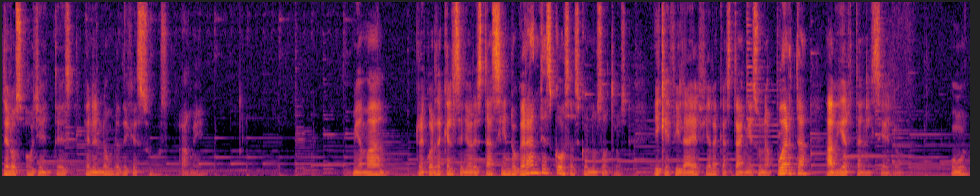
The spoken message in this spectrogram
de los oyentes en el nombre de Jesús. Amén. Mi amado, recuerda que el Señor está haciendo grandes cosas con nosotros y que Filadelfia la castaña es una puerta abierta en el cielo. Un,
